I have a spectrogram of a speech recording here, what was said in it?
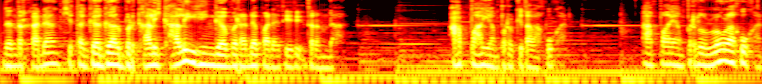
Dan terkadang kita gagal berkali-kali hingga berada pada titik terendah. Apa yang perlu kita lakukan? Apa yang perlu lo lakukan?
